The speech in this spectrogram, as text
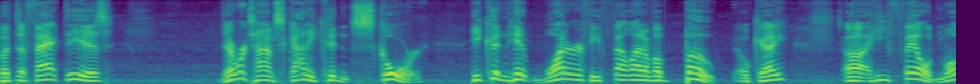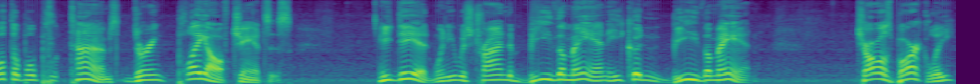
But the fact is, there were times Scottie couldn't score. He couldn't hit water if he fell out of a boat, okay? Uh, he failed multiple pl- times during playoff chances. He did. When he was trying to be the man, he couldn't be the man. Charles Barkley,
